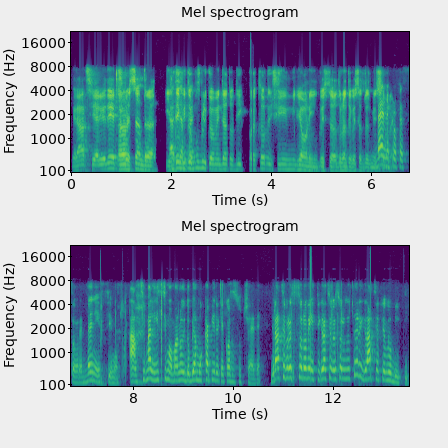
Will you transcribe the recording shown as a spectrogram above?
Grazie, arrivederci. Ciao Alessandra, il Grazie debito pubblico è aumentato di 14 milioni questa, durante questa trasmissione. Bene professore, benissimo, anzi malissimo, ma noi dobbiamo capire che cosa succede. Grazie professor Rovetti, grazie professor Dottori, grazie a Fabio Bitti.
